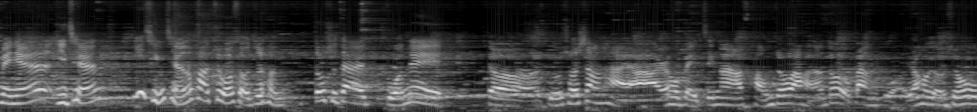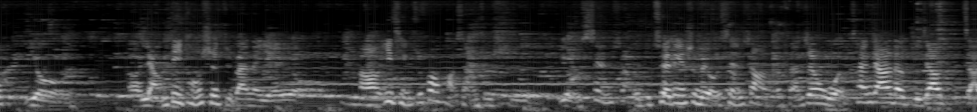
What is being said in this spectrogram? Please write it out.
每年以前疫情前的话，据我所知，很都是在国内的，比如说上海啊，然后北京啊、杭州啊，好像都有办过。然后有时候有呃两地同时举办的也有。然后疫情之后好像就是有线上，我不确定是不是有线上的。反正我参加的比较早，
